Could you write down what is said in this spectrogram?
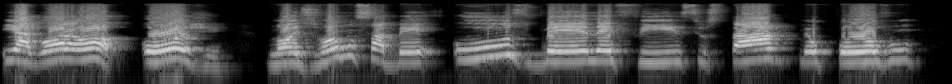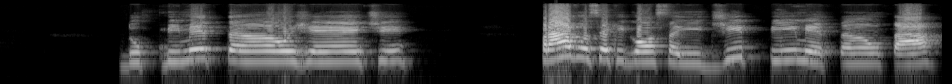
E agora, ó, hoje nós vamos saber os benefícios, tá, meu povo? Do pimentão, gente. Para você que gosta aí de pimentão, tá?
